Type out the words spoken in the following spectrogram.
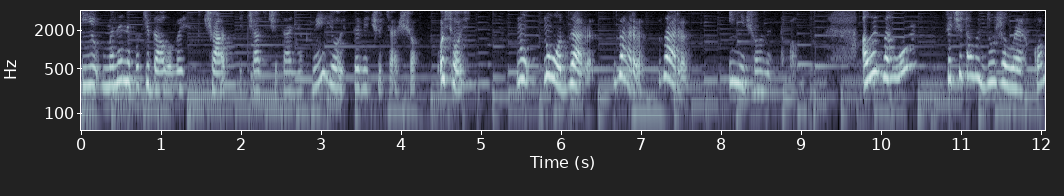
І мене не покидало весь час під час читання книги ось це відчуття, що ось-ось. Ну, ну от зараз, зараз, зараз. І нічого не ставалося. Але загалом це читалось дуже легко,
